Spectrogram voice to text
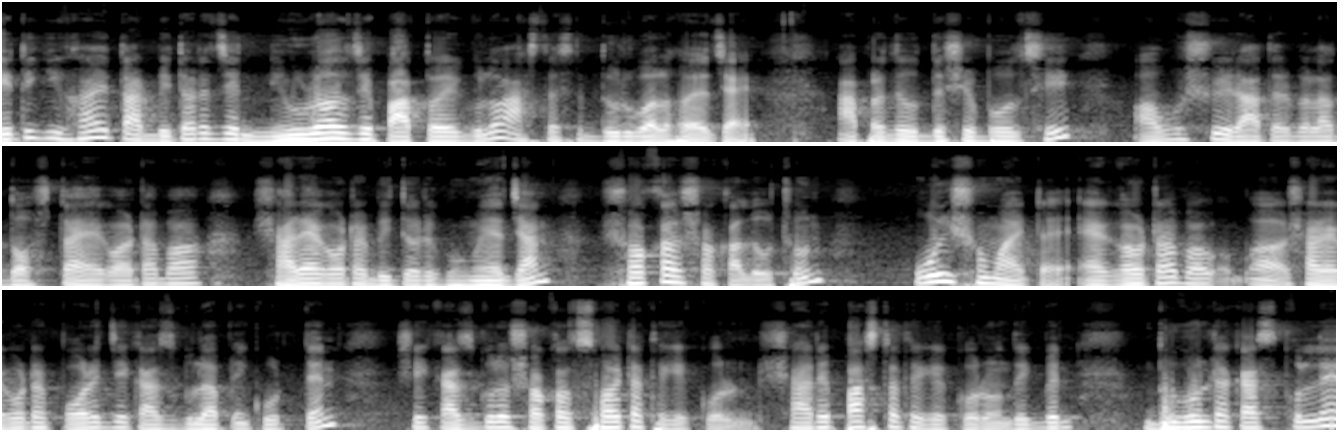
এটি কি হয়? তার ভিতরে যে নিউরাল যে পাতয়গুলো আস্তে আস্তে দুর্বল হয়ে যায়। আপনাদের উদ্দেশ্যে বলছি, অবশ্যই রাতের বেলা দশটা এগারোটা বা সাড়ে এগারোটার ভিতরে ঘুমিয়ে যান। সকাল সকাল উঠুন। ওই সময়টায় এগারোটা বা সাড়ে এগারোটার পরে যে কাজগুলো আপনি করতেন, সেই কাজগুলো সকাল ছয়টা থেকে করুন, সাড়ে পাঁচটা থেকে করুন। দেখবেন দু ঘণ্টা কাজ করলে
